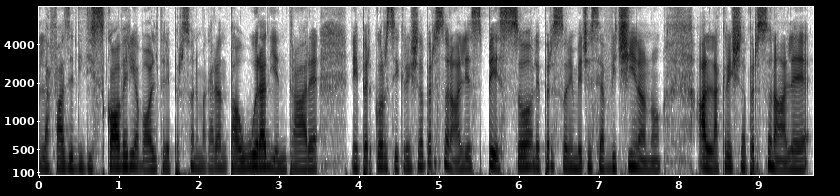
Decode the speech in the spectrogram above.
la fase di discovery, a volte le persone magari hanno paura di entrare nei percorsi di crescita personale e spesso le persone invece si avvicinano alla crescita personale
